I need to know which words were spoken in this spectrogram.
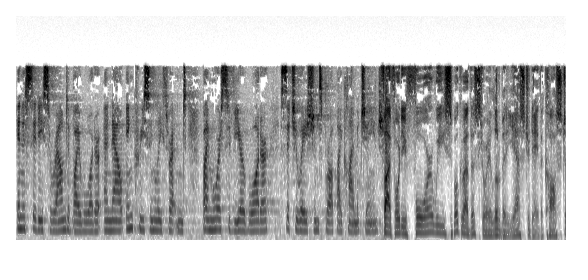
in a city surrounded by water and now increasingly threatened by more severe water situations brought by climate change. 544, we spoke about this story a little bit yesterday. The cost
